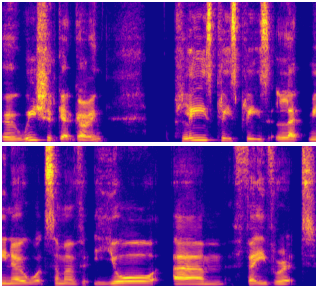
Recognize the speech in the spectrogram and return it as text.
uh, we should get going please, please, please let me know what some of your um, favorite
